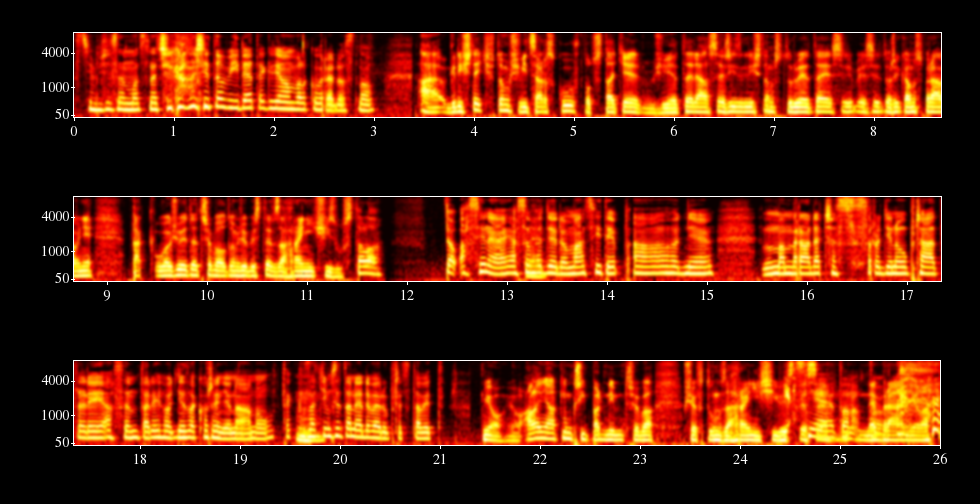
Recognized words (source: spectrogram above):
s tím, že jsem moc nečekala, že to vyjde, takže mám velkou radost. No. A když teď v tom Švýcarsku v podstatě žijete, dá se říct, když tam studujete, jestli, jestli to říkám správně, tak uvažujete třeba o tom, že byste v zahraničí zůstala? To asi ne, já jsem ne. hodně domácí typ a hodně mám ráda čas s rodinou, přáteli a jsem tady hodně zakořeněná, no. Tak mm. zatím si to nedovedu představit. Jo, jo, ale nějakým případným třeba šeftům zahraničí vy jste se to nebránila.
